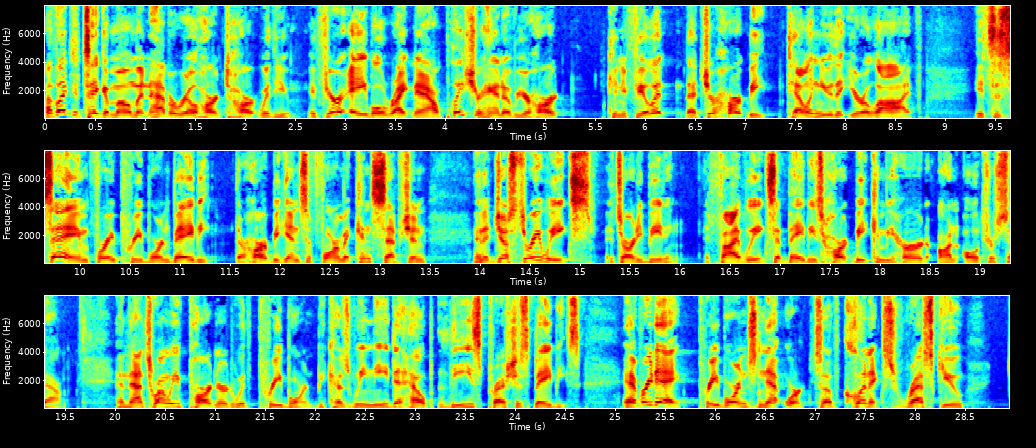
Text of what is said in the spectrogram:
I'd like to take a moment and have a real heart to heart with you. If you're able right now, place your hand over your heart. Can you feel it? That's your heartbeat telling you that you're alive. It's the same for a preborn baby. Their heart begins to form at conception and at just three weeks, it's already beating. At five weeks, a baby's heartbeat can be heard on ultrasound. And that's why we've partnered with Preborn, because we need to help these precious babies. Every day, Preborn's networks of clinics rescue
